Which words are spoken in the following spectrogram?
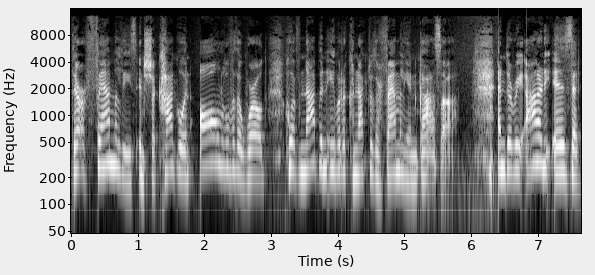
There are families in Chicago and all over the world who have not been able to connect with their family in Gaza. And the reality is that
